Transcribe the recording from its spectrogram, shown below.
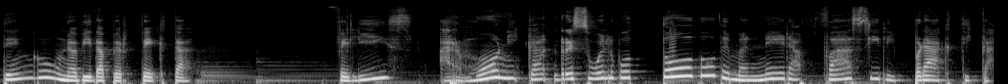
tengo una vida perfecta. Feliz, armónica, resuelvo todo de manera fácil y práctica.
